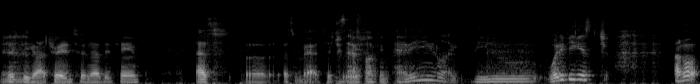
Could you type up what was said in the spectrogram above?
Yeah. if he got traded to another team. That's uh, that's a bad situation. Is that fucking petty? Like, do you? What if he gets? I don't.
